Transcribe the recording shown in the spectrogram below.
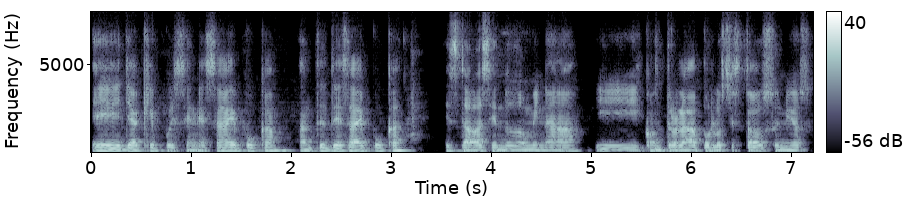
eh, ya que pues en esa época, antes de esa época, estaba siendo dominada y controlada por los Estados Unidos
